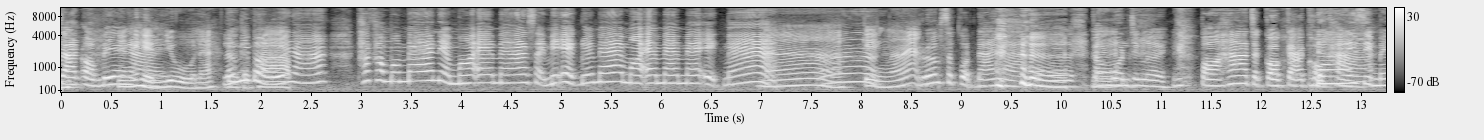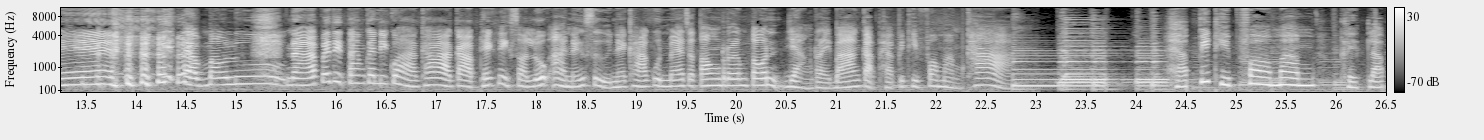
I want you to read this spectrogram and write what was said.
จานออกได้ยังไงเห็นอยู่นะแล้วมีบอกด้วยนะ ถ้าคำว่าแม่เนี่ยมอแอแม่ใส่ไม่เอกด้วยแม่มอแอแม่แม่เอกแม่เก่งแล้วเริ่มสะกดได้ละกังวลจังเลยป .5 จะกอกาขอขาได้สิแม่แอบเมาลูกนะไปติดตามกันดีกว่าค่ะ กับเทคนิคสอนลูกอ่านหนังสือนะคะ คุณแม่จะต้องเริ่มต้นอย่างไรบ้างกับ Happy Tip for Mom ค่ะ Happy Tip for Mom เคล็ดลับ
